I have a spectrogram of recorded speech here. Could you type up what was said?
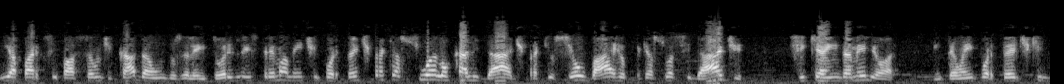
E a participação de cada um dos eleitores é extremamente importante para que a sua localidade, para que o seu bairro, para que a sua cidade fique ainda melhor. Então é importante que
